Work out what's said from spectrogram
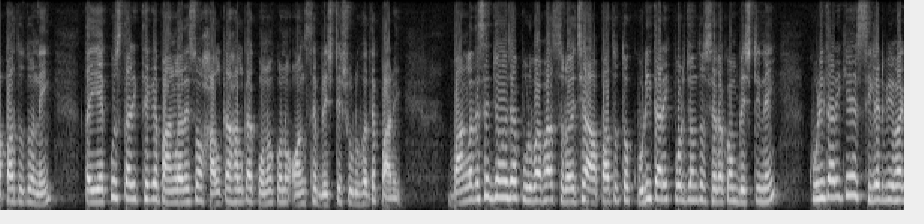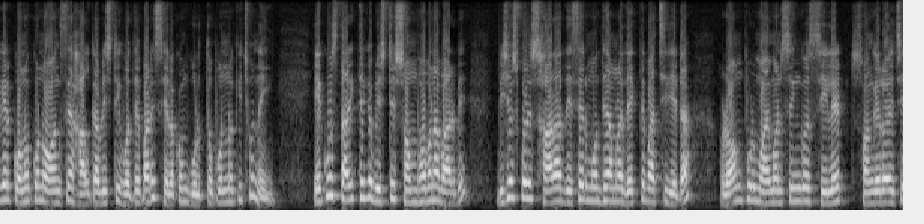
আপাতত নেই। তাই একুশ তারিখ থেকে বাংলাদেশেও হালকা হালকা কোনো কোনো অংশে বৃষ্টি শুরু হতে পারে। বাংলাদেশের জন্য যা পূর্বাভাস রয়েছে, আপাতত কুড়ি তারিখ পর্যন্ত সেরকম বৃষ্টি নেই। কুড়ি তারিখে সিলেট বিভাগের কোনো কোনো অংশে হালকা বৃষ্টি হতে পারে, সেরকম গুরুত্বপূর্ণ কিছু নেই। একুশ তারিখ থেকে বৃষ্টির সম্ভাবনা বাড়বে। বিশেষ করে সারা দেশের মধ্যে আমরা দেখতে পাচ্ছি যেটা, রংপুর, ময়মনসিংহ, সিলেট সঙ্গে রয়েছে,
